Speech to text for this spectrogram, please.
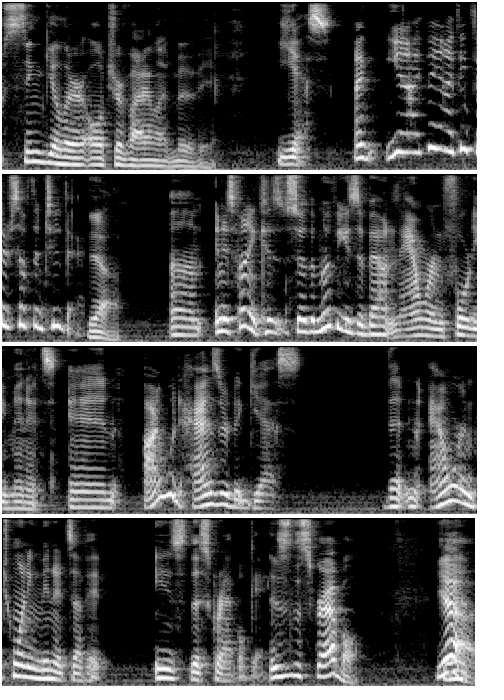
singular ultra violent movie. Yes, I yeah, I think I think there's something to that. Yeah. Um, and it's funny because so the movie is about an hour and forty minutes, and I would hazard a guess that an hour and twenty minutes of it is the Scrabble game. Is the Scrabble. Yeah, Yeah.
